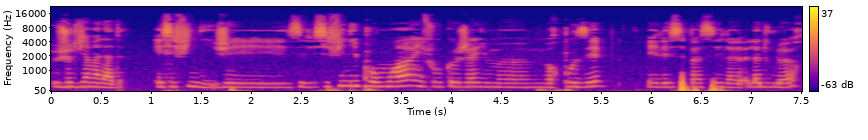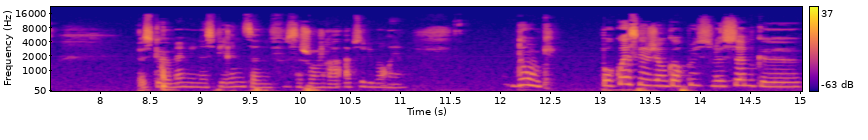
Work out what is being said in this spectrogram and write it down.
je deviens malade et c'est fini. C'est fini pour moi. Il faut que j'aille me, reposer et laisser passer la, douleur, parce que même une aspirine, ça ne, changera absolument rien. Donc, pourquoi est-ce que j'ai encore plus le seum que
